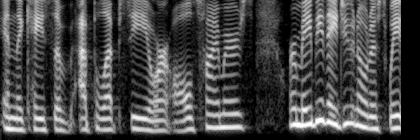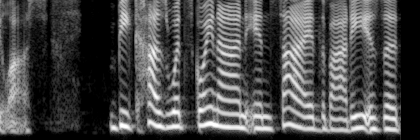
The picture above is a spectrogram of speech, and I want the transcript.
in the case of epilepsy or Alzheimer's, or maybe they do notice weight loss, because what's going on inside the body is that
